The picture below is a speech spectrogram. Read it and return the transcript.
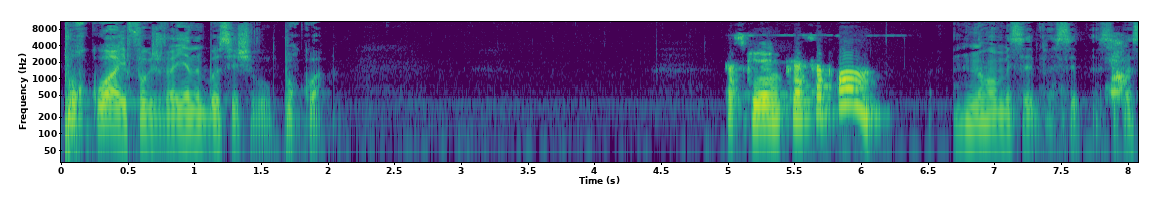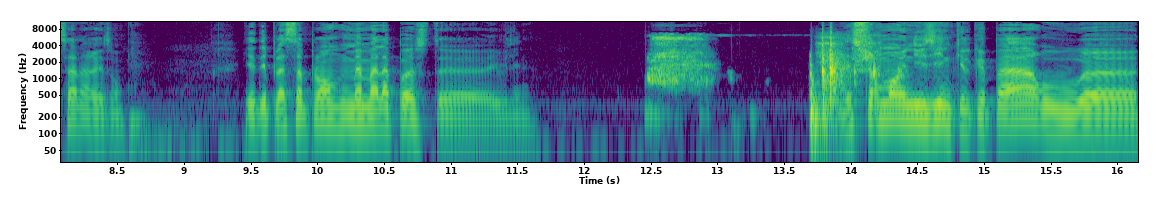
pourquoi il faut que je vienne bosser chez vous. Pourquoi? Parce qu'il y a une place à prendre. Non, mais c'est pas ça la raison. Il y a des places à prendre même à la poste, euh, Evelyne. Il y a sûrement une usine quelque part où euh,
